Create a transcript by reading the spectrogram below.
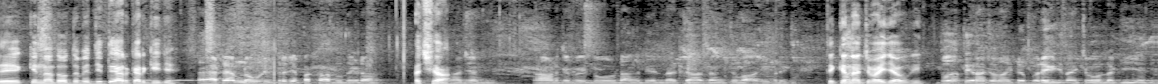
ਤੇ ਕਿੰਨਾ ਦੁੱਧ ਵੀਰ ਜੀ ਤਿਆਰ ਕਰ ਗਈ ਜੇ? ਐ ਟਾਈਮ 9 ਲੀਟਰ ਜੇ ਪੱਕਾ ਦੁੱਧ ਜਿਹੜਾ। ਅੱਛਾ। ਹਾਂਜੀ ਹਾਂਜੀ। ਆਣ ਕੇ ਕੋਈ ਦੋ ਡੰਗ ਦੇ ਅੰਦਰ ਚਾਰ ਡੰਗ ਚਵਾ ਕੇ ਖੜੇ। ਤੇ ਕਿੰਨਾ ਚਵਾਈ ਜਾਊਗੀ? ਦੁੱਧ 13 14 ਲੀਟਰ ਭਰੇਗੀ ਜਿੱਦਾਂ ਚੋਣ ਲੱਗੀ ਹੈ ਜੀ।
